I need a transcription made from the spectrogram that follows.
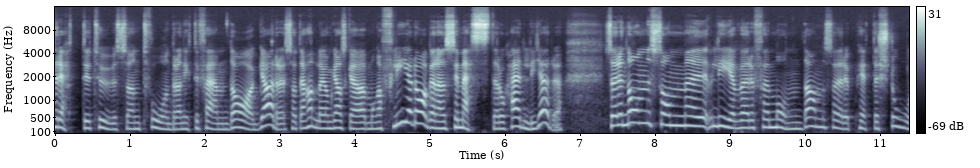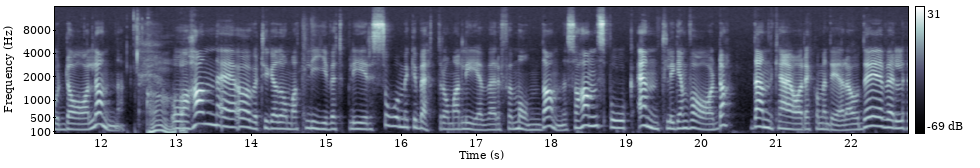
30 295 dagar. Så att det handlar ju om ganska många fler dagar än semester och helger. Så är det någon som eh, lever för måndagen så är det Peter Stordalen. Ah. Och han är övertygad om att livet blir så mycket bättre om man lever för måndagen. Så hans bok Äntligen vardag, den kan jag rekommendera. Och det är väl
